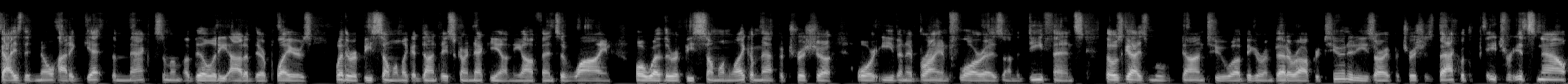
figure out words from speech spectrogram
guys that know how to get the maximum ability out of their players, whether it be someone like a Dante Scarnecchia on the offensive line, or whether it be someone like a Matt Patricia, or even a Brian Flores on the defense. Those guys moved on to uh, bigger and better opportunities. All right, Patricia's back with the Patriots now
